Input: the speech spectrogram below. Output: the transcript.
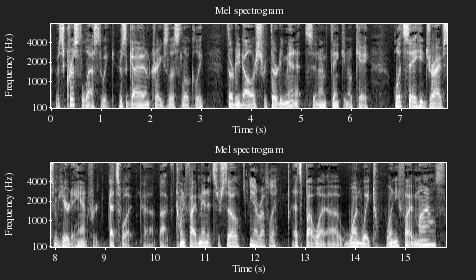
it was Crystal last week. There's a guy on Craigslist locally, thirty dollars for thirty minutes, and I'm thinking, okay, well, let's say he drives from here to Hanford. That's what uh, about twenty five minutes or so. Yeah, roughly. That's about what uh, one way twenty five miles,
